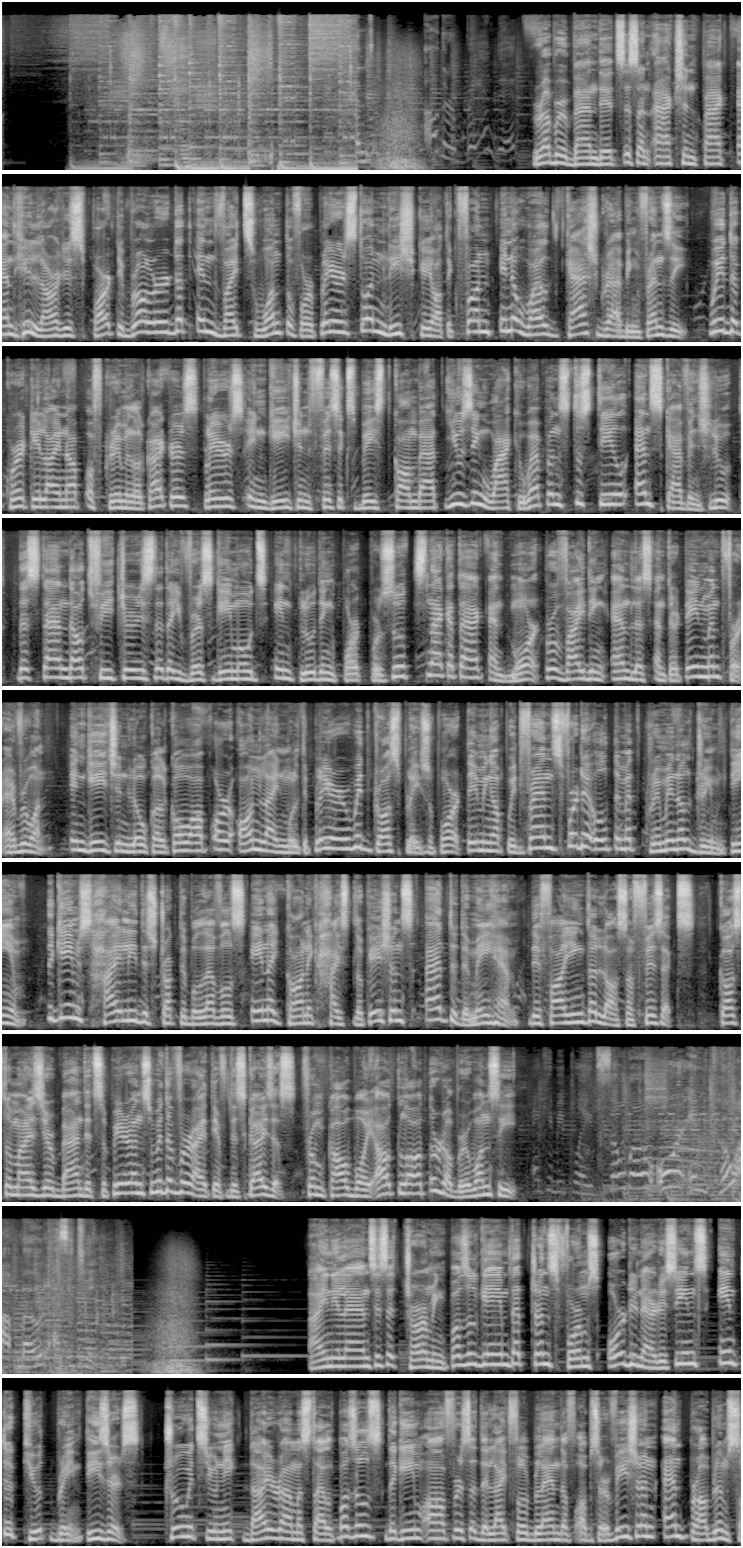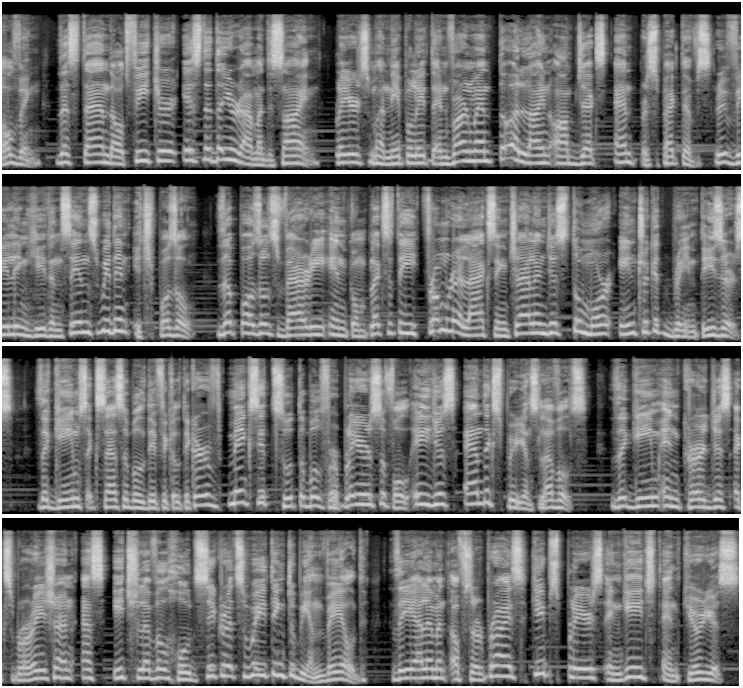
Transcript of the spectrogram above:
Rubber Bandits is an action-packed and hilarious party brawler that invites 1 to 4 players to unleash chaotic fun in a wild cash-grabbing frenzy. With a quirky lineup of criminal characters, players engage in physics-based combat using wacky weapons to steal and scavenge loot. The standout feature is the diverse game modes including Pork Pursuit, Snack Attack, and more, providing endless entertainment for everyone. Engage in local co-op or online multiplayer with crossplay support, teaming up with friends for the ultimate criminal dream team. The game's highly destructible levels in iconic heist locations add to the mayhem, defying the laws of physics. Customize your bandit's appearance with a variety of disguises, from cowboy outlaw to rubber onesie. and can be played solo or in co-op mode as a team. Tiny Lands is a charming puzzle game that transforms ordinary scenes into cute brain teasers. Through its unique diorama-style puzzles, the game offers a delightful blend of observation and problem solving. The standout feature is the diorama design. Players manipulate the environment to align objects and perspectives, revealing hidden scenes within each puzzle. The puzzles vary in complexity from relaxing challenges to more intricate brain teasers. The game's accessible difficulty curve makes it suitable for players of all ages and experience levels. The game encourages exploration as each level holds secrets waiting to be unveiled. The element of surprise keeps players engaged and curious.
